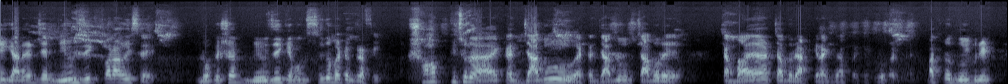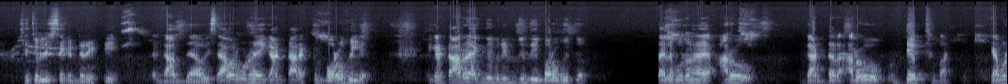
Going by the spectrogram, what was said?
এই গানের যে মিউজিক করা হয়েছে লোকেশন মিউজিক এবং সিনেমাটোগ্রাফি সব কিছু না একটা জাদু, একটা জাদুর চাদরে, একটা মায়ার চাদরে আটকে রাখবে আপনাকে পুরো মাত্র দুই মিনিট ছেচল্লিশ সেকেন্ডের একটি গান দেওয়া হয়েছে আমার মনে হয় এই গানটা আর একটু বড় হইলে, এই গানটা আরও এক দুই মিনিট যদি বড় হইতো তাহলে মনে হয় আরও গানটার আরও ডেপথ বাড়তো। কেবল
